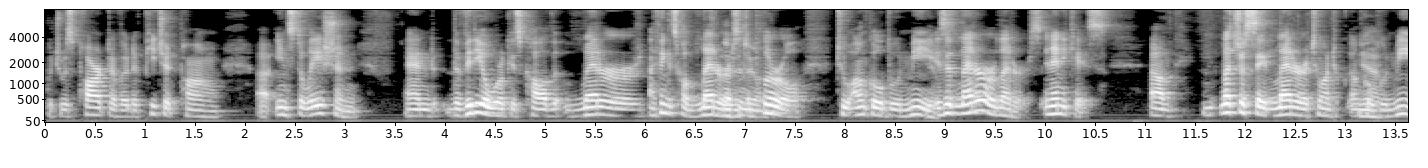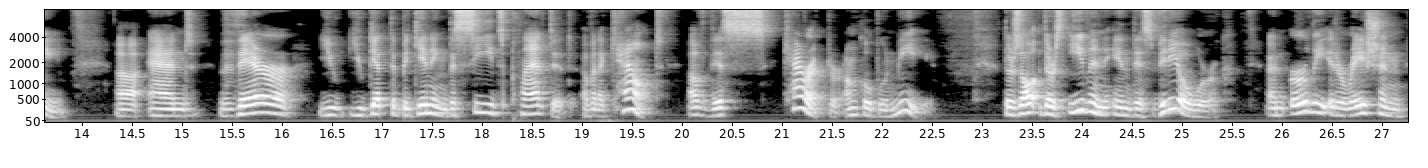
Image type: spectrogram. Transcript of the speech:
which was part of a Apichatpong uh, installation, and the video work is called letter. I think it's called letters letter in the plural to Uncle Boonmee. Yeah. Is it letter or letters? In any case, um, let's just say letter to Uncle yeah. Boonmee, uh, and there you you get the beginning, the seeds planted of an account of this character, Uncle Boonmee there's all there's even in this video work an early iteration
